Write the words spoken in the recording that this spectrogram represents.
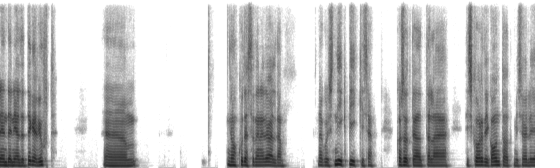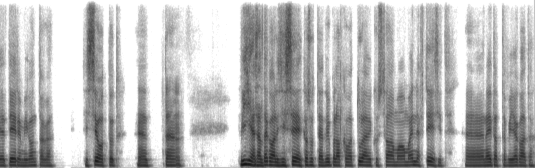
nende nii-öelda tegevjuht. Ehm, noh, kuidas seda nüüd öelda, nagu sneak peek'is kasutajatele Discordi kontot, mis oli Ethereumi kontoga siis seotud, et äh, vihje seal taga oli siis see, et kasutajad võib-olla hakkavad tulevikus saama oma NFT-sid äh, näidata või jagada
